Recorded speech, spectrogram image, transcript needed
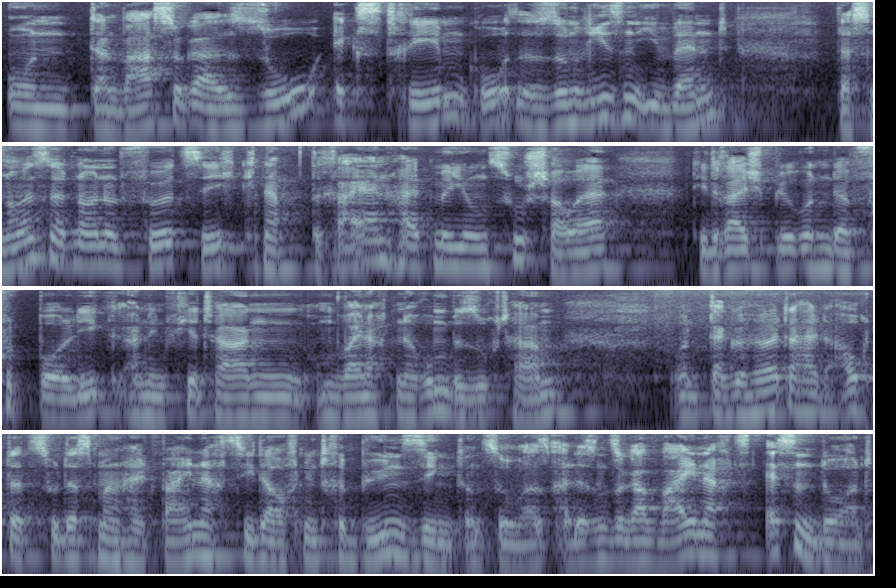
Und dann war es sogar so extrem groß, also so ein Riesen-Event, dass 1949 knapp dreieinhalb Millionen Zuschauer die drei Spielrunden der Football League an den vier Tagen um Weihnachten herum besucht haben. Und da gehörte halt auch dazu, dass man halt Weihnachtslieder auf den Tribünen singt und sowas alles und sogar Weihnachtsessen dort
